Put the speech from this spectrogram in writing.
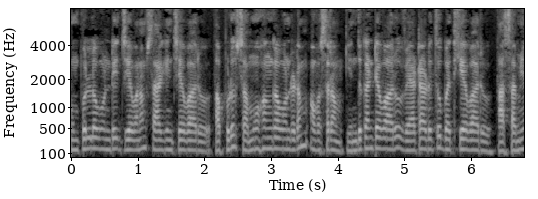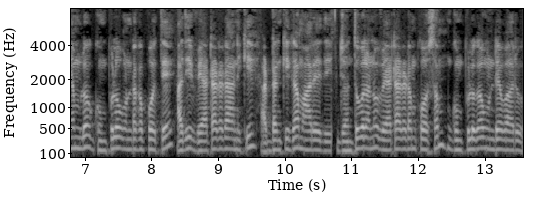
గుంపుల్లో ఉండి జీవనం సాగించేవారు. అప్పుడు సమూహంగా ఉండడం అవసరం. ఎందుకంటే వారు వేటాడుతూ బతికేవారు. ఆ సమయంలో గుంపులో ఉండకపోతే అది వేటాడడానికి అడ్డంకిగా మారేది. జంతువులను వేటాడడం కోసం గుంపులుగా ఉండేవారు.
